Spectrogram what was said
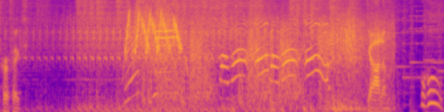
Perfect. Got him. Woohoo!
